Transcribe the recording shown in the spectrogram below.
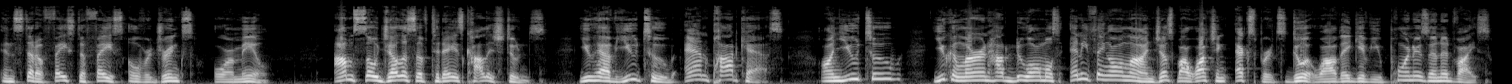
instead of face to face over drinks or a meal. I'm so jealous of today's college students. You have YouTube and podcasts. On YouTube, you can learn how to do almost anything online just by watching experts do it while they give you pointers and advice.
